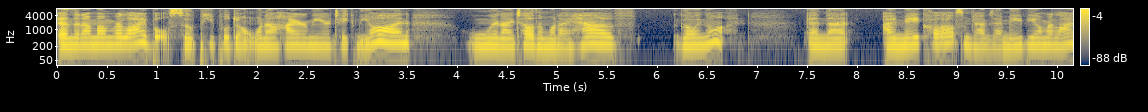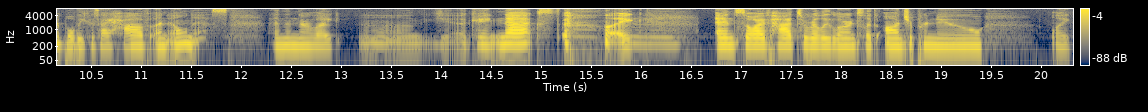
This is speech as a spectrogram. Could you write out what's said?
and then I'm unreliable. So people don't want to hire me or take me on when I tell them what I have going on. And that I may call out sometimes. I may be unreliable because I have an illness. And then they're like, okay, next. like, mm. and so I've had to really learn to like entrepreneur, like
